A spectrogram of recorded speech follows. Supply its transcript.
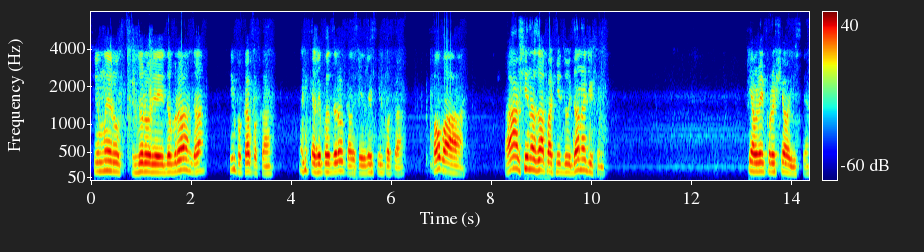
всім миру, здоров'я і добра. Да? Всім пока-пока. Каже, поздоровкалися і вже всім пока. Опа! А, всі на запах йдуть, да, Надюхін? Я вже й прощаюся.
